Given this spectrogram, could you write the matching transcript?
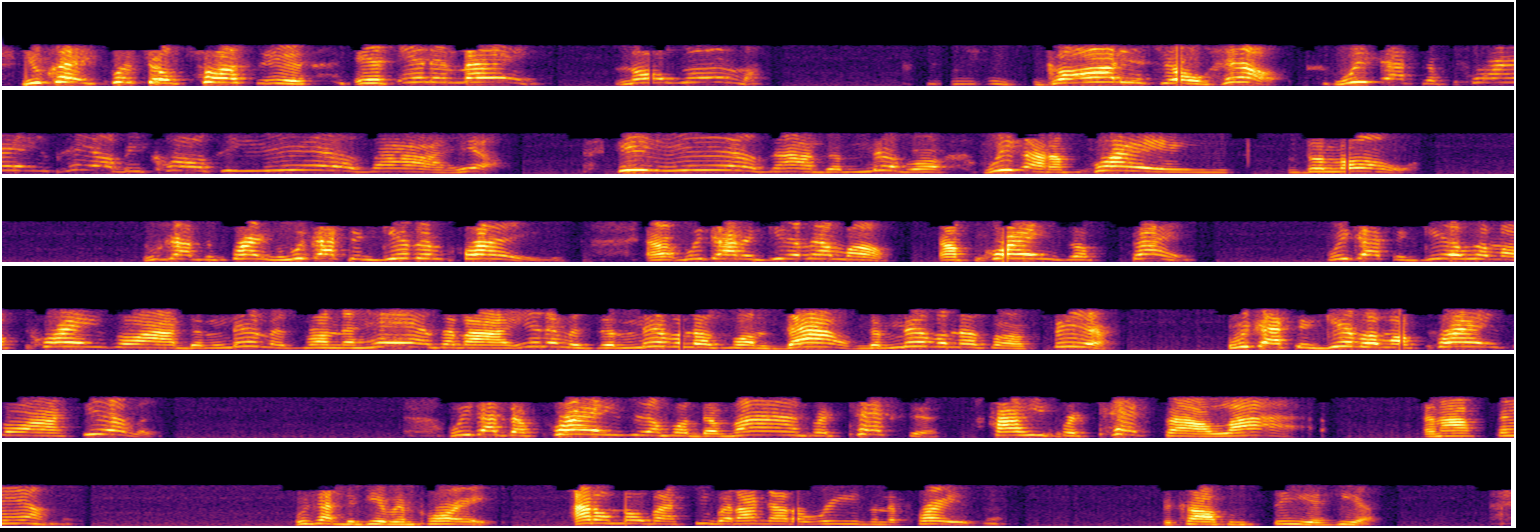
You can't put your trust in, in any man, no woman. God is your help. We got to praise him because he is our help. He is our deliverer. We got to praise the Lord. We got to praise him. We got to give him praise. Uh, we got to give him a, a praise of thanks. We got to give him a praise for our deliverance from the hands of our enemies, delivering us from doubt, delivering us from fear. We got to give him a praise for our healing. We got to praise him for divine protection, how he protects our lives and our family. We got to give him praise. I don't know about you, but I got a reason to praise him because I'm still here.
